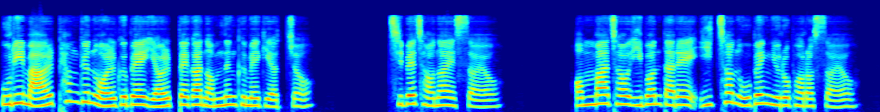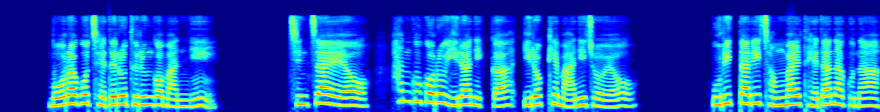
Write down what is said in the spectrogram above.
우리 마을 평균 월급의 10배가 넘는 금액이었죠. 집에 전화했어요. 엄마 저 이번 달에 2,500유로 벌었어요. 뭐라고 제대로 들은 거 맞니? 진짜예요. 한국어로 일하니까 이렇게 많이 줘요. 우리 딸이 정말 대단하구나.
